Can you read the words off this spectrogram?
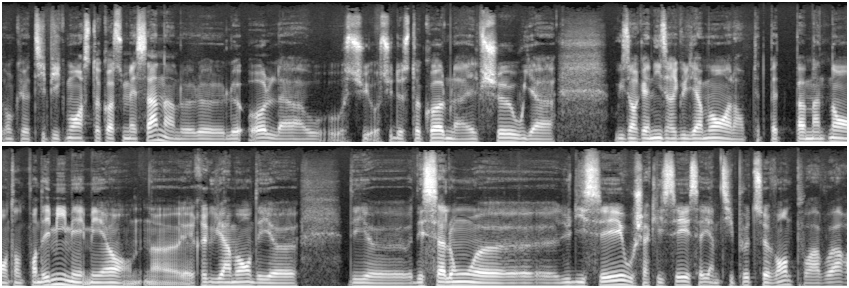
donc euh, typiquement à Stockholm-Messan, hein, le, hall là, au, sud de Stockholm, la Elfsjö, où, ils organisent régulièrement, alors peut-être pas maintenant en temps de pandémie, mais, régulièrement des, salons du lycée, où chaque lycée essaye un petit peu de se vendre pour avoir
